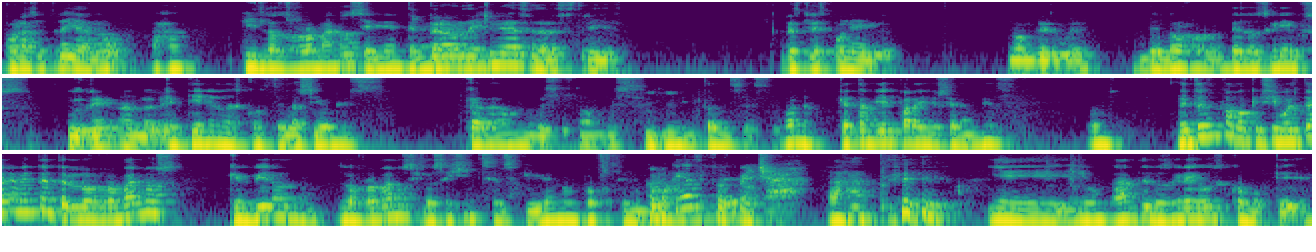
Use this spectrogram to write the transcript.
Por las estrellas, ¿no? Ajá. Y los romanos evidentemente... Pero ¿de quién era eso de las estrellas? ¿Ves que les ponen nombres, güey? De los, de los griegos. Pues que tienen las constelaciones, cada uno de sus nombres. Ujú. Entonces, bueno, que también para ellos eran dioses. Bueno, entonces, como que simultáneamente entre los romanos que vivieron, los romanos y los egipcios que vivieron un poco simultáneamente. Como que ya se sospecha. Ajá. y, y antes los griegos, como que.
